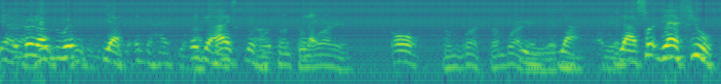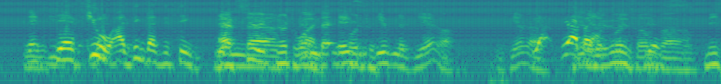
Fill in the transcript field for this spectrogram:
Yeah, No, yeah. no, who- we- yeah. At, at the highest level. At the highest level. Anton Like- Kombouaré. Oh, Kombouaré. Kombouaré. Yes. yeah, Okay. yeah. So there are few. There are few. There are few. I think that's the thing. Yeah, and few, uh, not one, and the ex, even Vieira. Vieira. Yeah, yeah, but- is the coach of, uh, Nice.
